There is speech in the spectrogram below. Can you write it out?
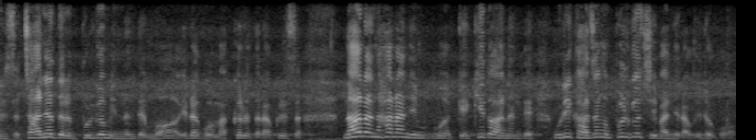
그래서 자녀들은 불교 믿는데 뭐 이러고 막 그러더라고. 그래서 나는 하나님 뭐 이렇게 기도하는데 우리 가정은 불교 집안이라고 이러고.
